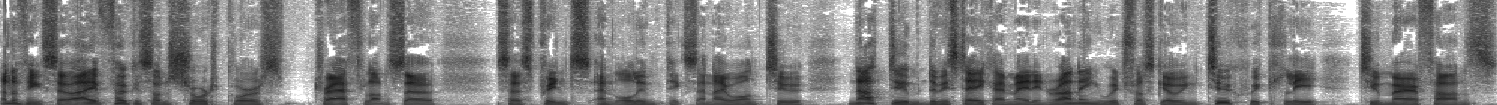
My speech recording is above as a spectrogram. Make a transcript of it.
I don't think so. I focus on short course triathlon, so so sprints and Olympics, and I want to not do the mistake I made in running, which was going too quickly to marathons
